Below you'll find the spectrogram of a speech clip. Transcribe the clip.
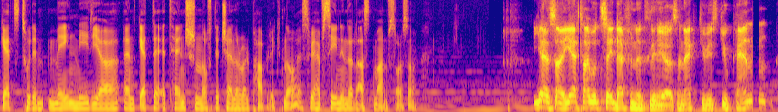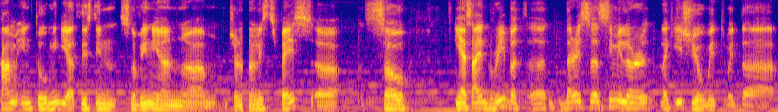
get to the main media and get the attention of the general public, no? As we have seen in the last months or so. Yes, uh, yes, I would say definitely. As an activist, you can come into media, at least in Slovenian um, journalist space. Uh, so Yes, I agree, but uh, there is a similar like issue with with the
